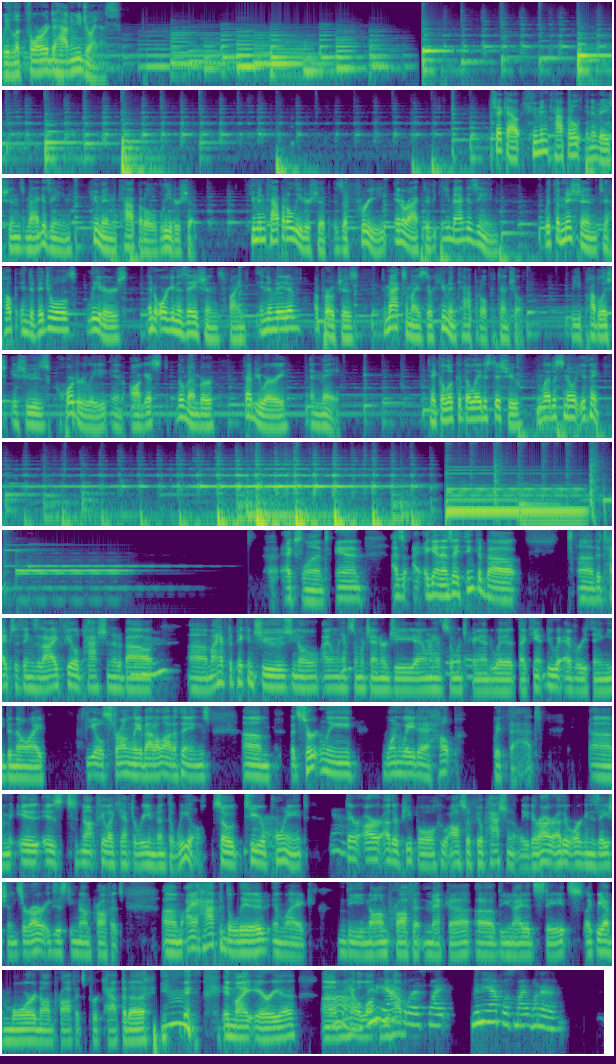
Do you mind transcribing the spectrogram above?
We look forward to having you join us. Check out Human Capital Innovations magazine, Human Capital Leadership. Human Capital Leadership is a free, interactive e magazine with the mission to help individuals, leaders, and organizations find innovative approaches to maximize their human capital potential. We publish issues quarterly in August, November, February, and May. Take a look at the latest issue and let us know what you think. Uh, excellent. And as again, as I think about uh, the types of things that I feel passionate about, mm-hmm um, I have to pick and choose. You know, I only have so much energy. I only Absolutely. have so much bandwidth. I can't do everything, even though I feel strongly about a lot of things. Um, but certainly, one way to help with that um, is, is to not feel like you have to reinvent the wheel. So, to sure. your point, yeah. there are other people who also feel passionately. There are other organizations. There are existing nonprofits. Um, I happen to live in like the nonprofit mecca of the United States. Like we have more nonprofits per capita mm. in my area. Um, oh, we have a lot. Minneapolis have, might Minneapolis might want to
